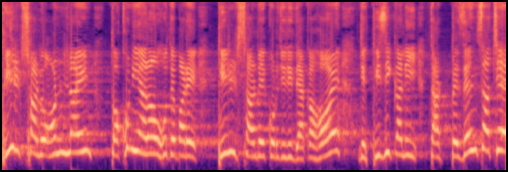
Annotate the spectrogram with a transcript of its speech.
ফিল্ড সার্ভে অনলাইন তখনই অ্যালাউ হতে পারে। ফিল্ড সার্ভে করে যদি দেখা হয় যে ফিজিক্যালি তার প্রেজেন্স আছে।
